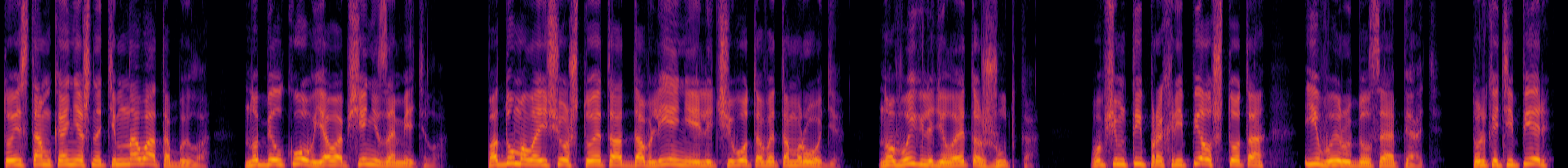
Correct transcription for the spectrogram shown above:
То есть там, конечно, темновато было, но белков я вообще не заметила. Подумала еще, что это от давления или чего-то в этом роде. Но выглядело это жутко. В общем, ты прохрипел что-то и вырубился опять. Только теперь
